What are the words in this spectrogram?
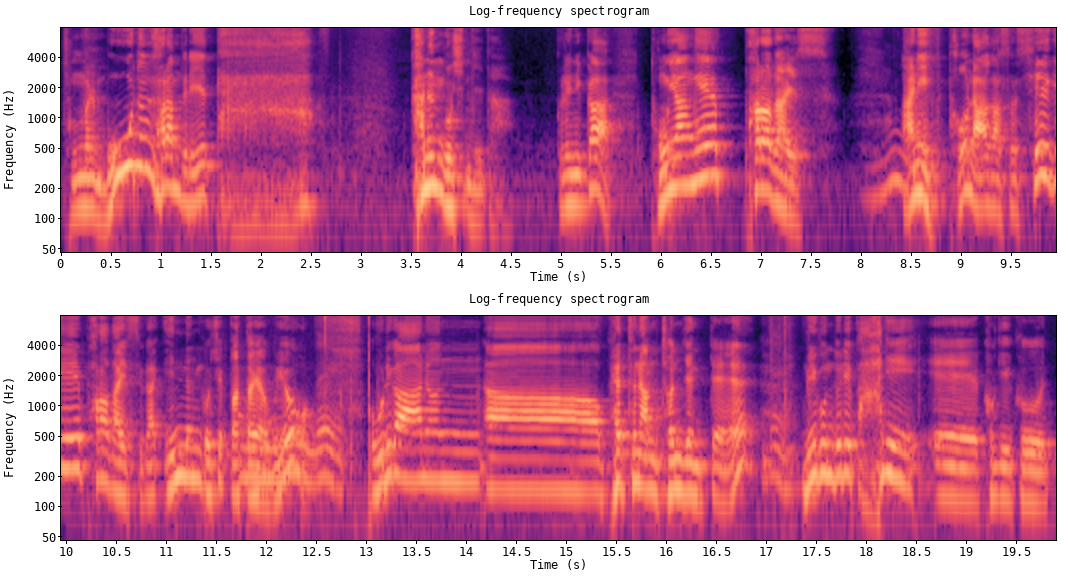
정말 모든 사람들이 다 가는 곳입니다. 그러니까 동양의 파라다이스. 아니, 더 나아가서 세계의 파라다이스가 있는 곳이 파타야고요. 음, 네. 우리가 아는 아, 베트남 전쟁 때 네. 미군들이 많이 에, 거기 그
